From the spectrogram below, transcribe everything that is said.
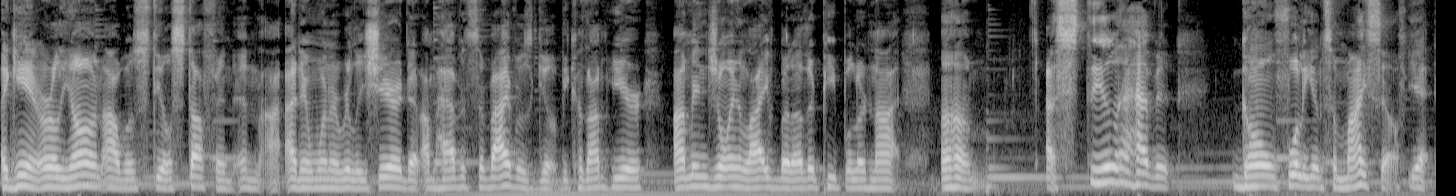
again, early on, I was still stuffing, and I, I didn't want to really share that I'm having survivor's guilt because I'm here, I'm enjoying life, but other people are not. Um, I still haven't gone fully into myself yet.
